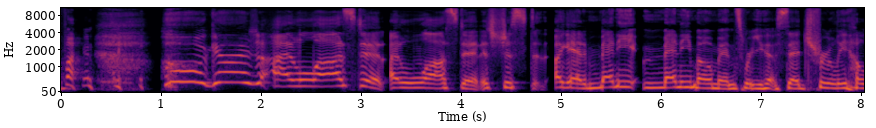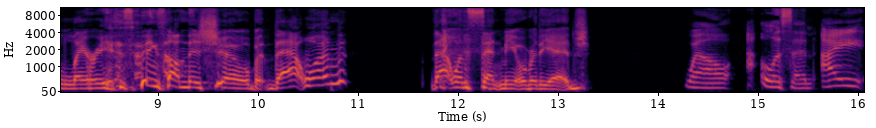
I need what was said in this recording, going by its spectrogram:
funny. Oh gosh, I lost it. I lost it. It's just again many many moments where you have said truly hilarious things on this show, but that one that one sent me over the edge. Well, uh, listen, I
